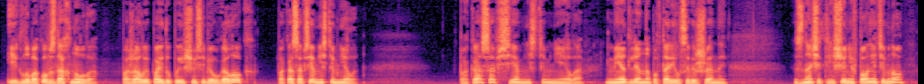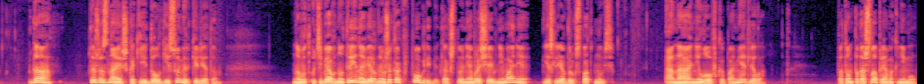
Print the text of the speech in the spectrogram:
и глубоко вздохнула. Пожалуй, пойду поищу себе уголок, пока совсем не стемнело. Пока совсем не стемнело, медленно повторил совершенный. Значит, еще не вполне темно? Да, ты же знаешь, какие долгие сумерки летом. Но вот у тебя внутри, наверное, уже как в погребе, так что не обращай внимания, если я вдруг споткнусь. Она неловко помедлила, потом подошла прямо к нему.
